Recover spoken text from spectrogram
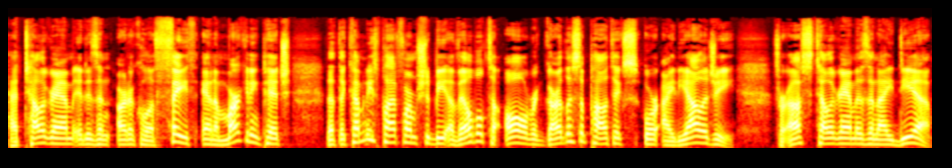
At Telegram, it is an article of faith and a marketing pitch that the company's platform should be available to all regardless of politics or ideology. For us, Telegram is an idea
